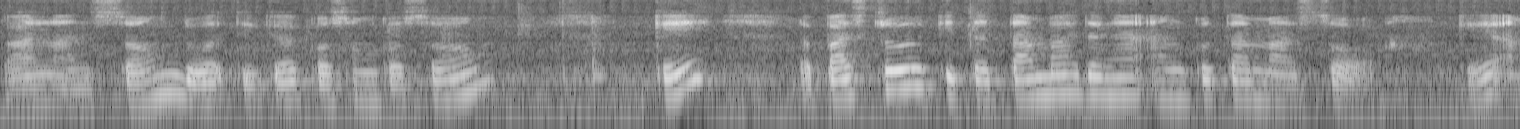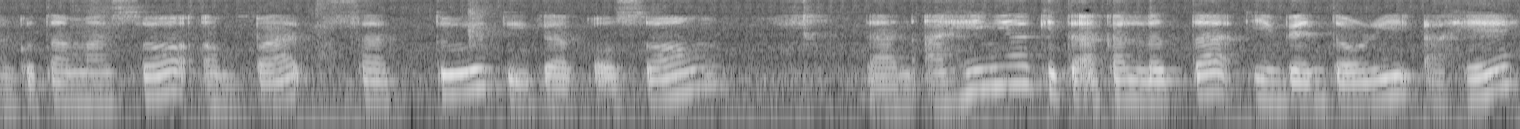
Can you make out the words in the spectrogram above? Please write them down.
bahan langsung dua, tiga, kosong, kosong. Okey. Lepas tu kita tambah dengan angkutan masuk. Okey, angkutan masuk empat, satu, tiga, kosong. Dan akhirnya kita akan letak inventory akhir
